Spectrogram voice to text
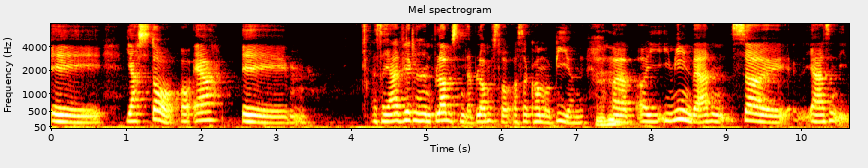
øh, jeg står og er øh, Altså jeg er i virkeligheden blomsten, der blomstrer, og så kommer bierne. Mm-hmm. Og, og i, i min verden, så øh, jeg er sådan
